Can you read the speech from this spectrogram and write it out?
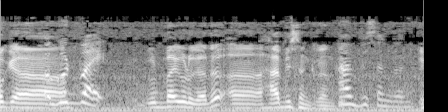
okay good bye good bye కూడా కాదు హ్యాపీ సంక్రాంతి హ్యాపీ సంక్రాంతి.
